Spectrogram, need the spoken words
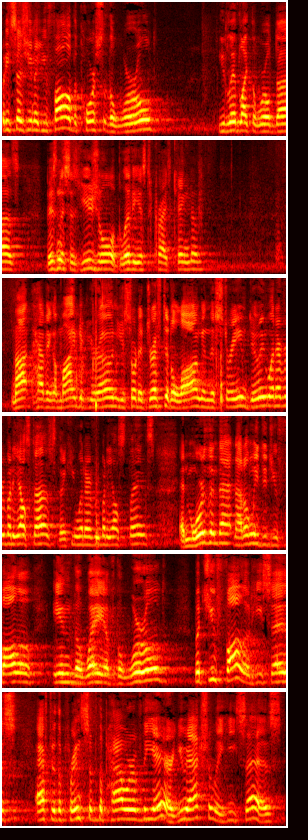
but he says, you know, you follow the course of the world. You live like the world does, business as usual, oblivious to Christ's kingdom not having a mind of your own, you sort of drifted along in the stream, doing what everybody else does, thinking what everybody else thinks. And more than that, not only did you follow in the way of the world, but you followed, he says, after the prince of the power of the air. You actually, he says,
